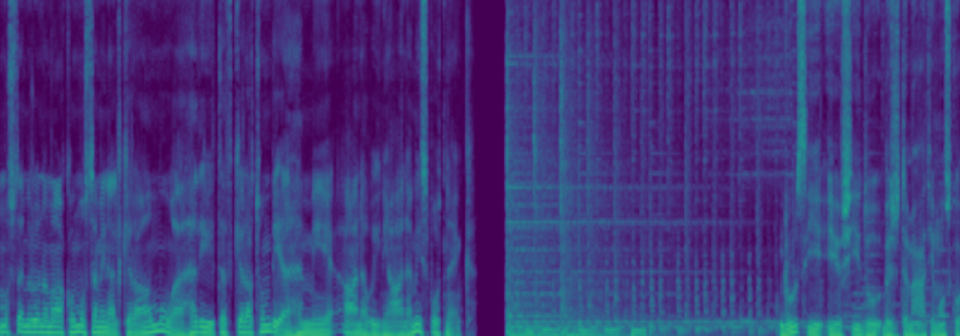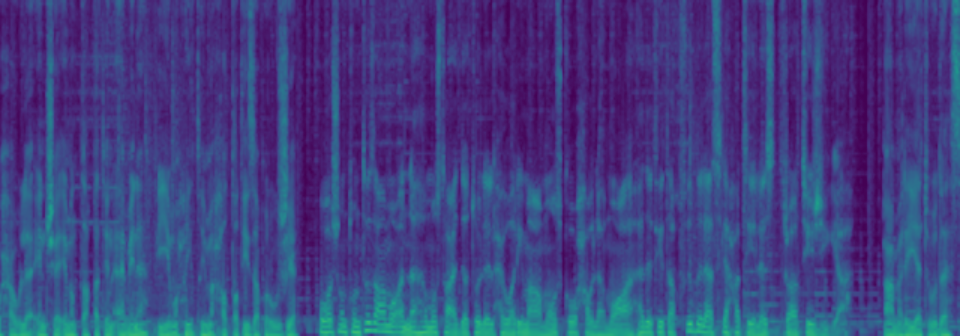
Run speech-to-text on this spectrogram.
مستمرون معكم مستمعينا الكرام وهذه تذكرة بأهم عناوين عالم سبوتنيك. روسي يشيد باجتماعات موسكو حول إنشاء منطقة آمنة في محيط محطة زابروجيا واشنطن تزعم أنها مستعدة للحوار مع موسكو حول معاهدة تخفيض الأسلحة الاستراتيجية. عملية دهس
